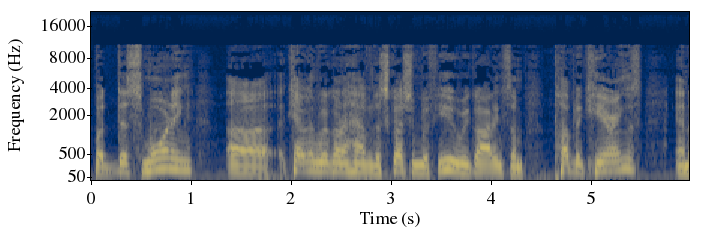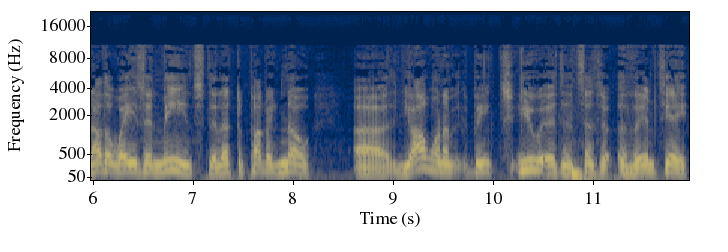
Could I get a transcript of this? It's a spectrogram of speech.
But this morning, uh, Kevin, we're going to have a discussion with you regarding some public hearings and other ways and means to let the public know. Uh, y'all want to be you in the sense of the MTA.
